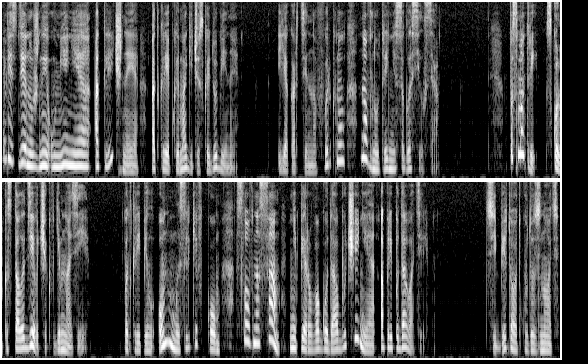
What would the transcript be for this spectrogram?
Везде нужны умения отличные от крепкой магической дубины. Я картинно фыркнул, но внутренне согласился. «Посмотри, сколько стало девочек в гимназии!» Подкрепил он мысль кивком, словно сам не первого года обучения, а преподаватель. «Тебе-то откуда знать?»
